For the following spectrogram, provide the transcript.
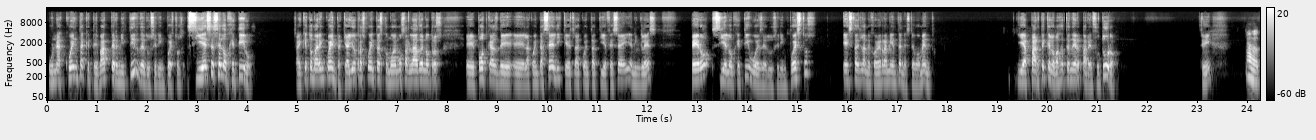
una cuenta que te va a permitir deducir impuestos, si ese es el objetivo. Hay que tomar en cuenta que hay otras cuentas, como hemos hablado en otros eh, podcasts de eh, la cuenta CELI, que es la cuenta TFSA en inglés, pero si el objetivo es deducir impuestos, esta es la mejor herramienta en este momento. Y aparte que lo vas a tener para el futuro. ¿Sí? Claro,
